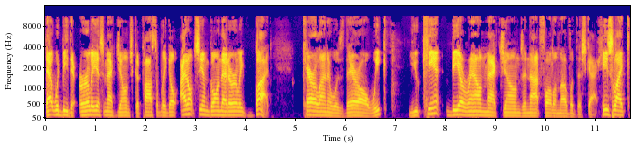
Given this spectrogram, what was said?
That would be the earliest Mac Jones could possibly go. I don't see him going that early, but Carolina was there all week. You can't be around Mac Jones and not fall in love with this guy. He's like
